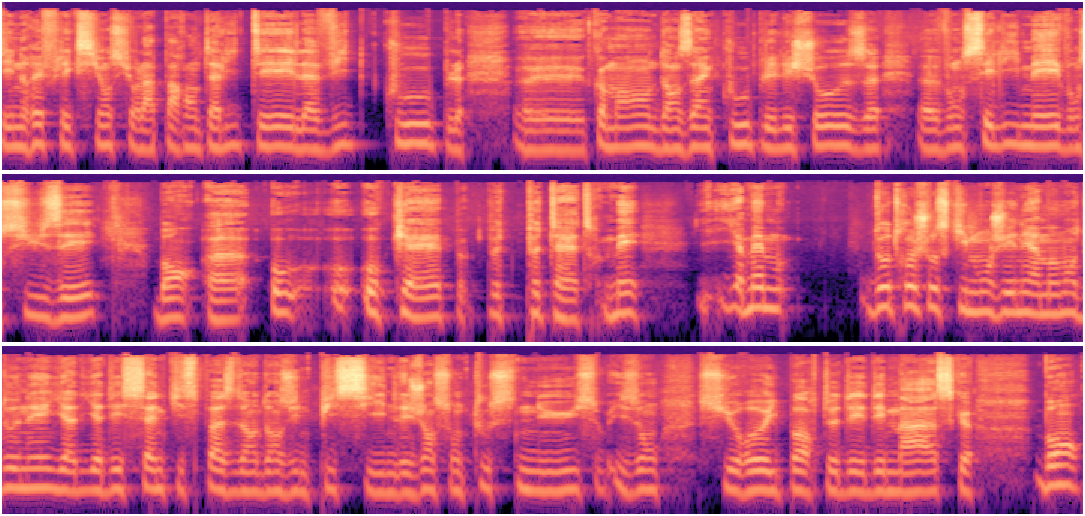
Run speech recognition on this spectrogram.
une réflexion sur la parentalité, la vie de couple, euh, comment dans un couple les choses vont s'élimer, vont s'user. Bon ok peut peut-être mais il y a même D'autres choses qui m'ont gêné à un moment donné, il y a, y a des scènes qui se passent dans, dans, une piscine, les gens sont tous nus, ils ont sur eux, ils portent des, des masques. Bon,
